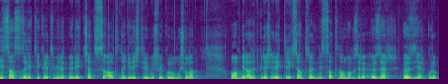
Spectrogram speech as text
lisanssız elektrik üretimi yönetmeliği çatısı altında geliştirilmiş ve kurulmuş olan 11 adet güneş elektrik santralini satın almak üzere Özer Özyer Grup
